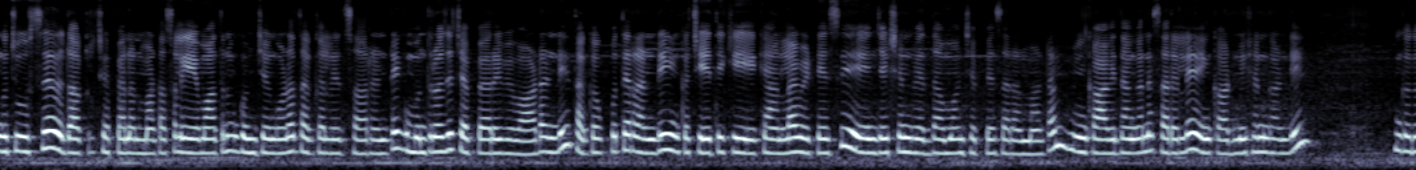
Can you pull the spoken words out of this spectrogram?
ఇంకా చూస్తే డాక్టర్ చెప్పానమాట అసలు ఏమాత్రం కొంచెం కూడా తగ్గలేదు సార్ అంటే ఇంక ముందు రోజే చెప్పారు. ఇవి వాడండి తగ్గకపోతే రండి ఇంకా చేతికి క్యాన్లా పెట్టేసి ఇంజెక్షన్ వేద్దాము అని చెప్పేశారనమాట ఇంకా ఆ విధంగానే సరేలే ఇంకా అడ్మిషన్ కండి ఇంకా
